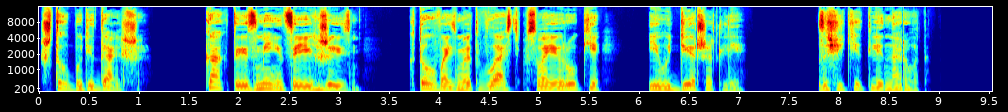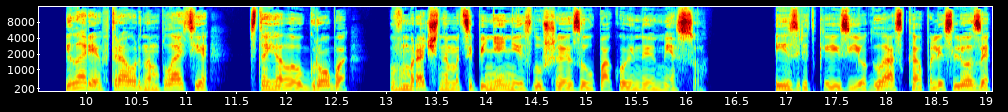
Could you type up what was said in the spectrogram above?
Что будет дальше? Как-то изменится их жизнь? Кто возьмет власть в свои руки и удержит ли? Защитит ли народ? Илария в траурном платье стояла у гроба в мрачном оцепенении, слушая заупокойную мессу. Изредка из ее глаз капали слезы,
